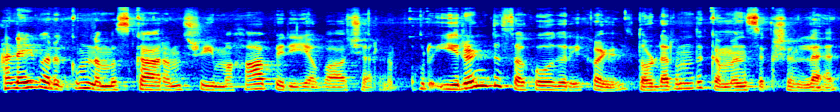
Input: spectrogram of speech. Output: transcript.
அனைவருக்கும் நமஸ்காரம். ஸ்ரீ மகாபெரியவா சரணம். ஒரு இரண்டு சகோதரிகள் தொடர்ந்து கமெண்ட் செக்ஷனில்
